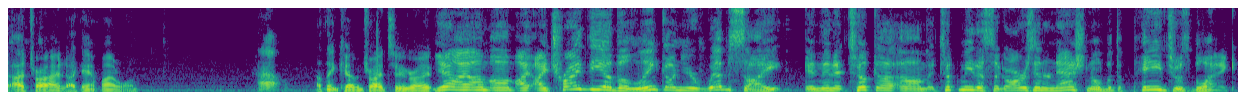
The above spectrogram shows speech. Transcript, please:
I I tried. I can't find one. How? I think Kevin tried too, right? Yeah, I, um, um, I, I tried the uh, the link on your website, and then it took uh, um, it took me to Cigars International, but the page was blank.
